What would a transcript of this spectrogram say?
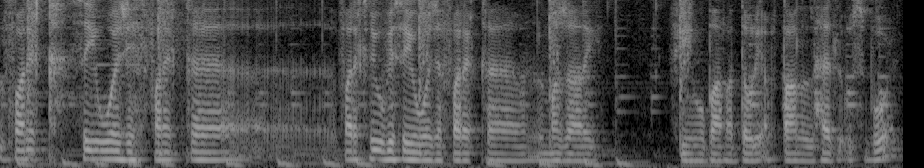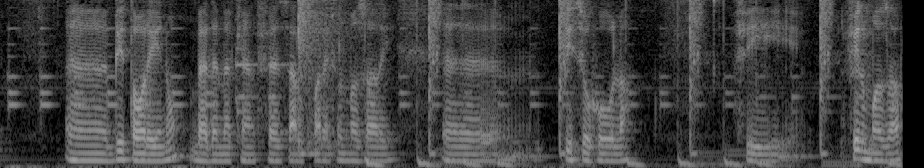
الفريق سيواجه فريق آه، فريق اليوفي سيواجه فريق آه، المجاري في مباراة دوري أبطال هذا الأسبوع بطورينو بعدما كان فاز على الفريق المجاري بسهولة. في في المجر.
